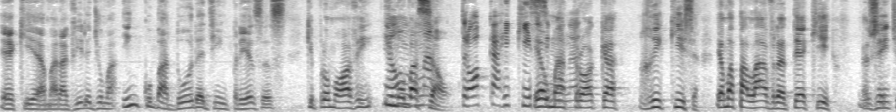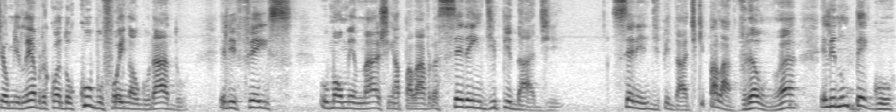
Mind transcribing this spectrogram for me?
é que é a maravilha de uma incubadora de empresas que promovem é inovação. É uma troca riquíssima. É uma né? troca riquíssima. É uma palavra até que a gente, eu me lembro quando o Cubo foi inaugurado, ele fez uma homenagem à palavra serendipidade. Serendipidade, que palavrão, não é? Ele não pegou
